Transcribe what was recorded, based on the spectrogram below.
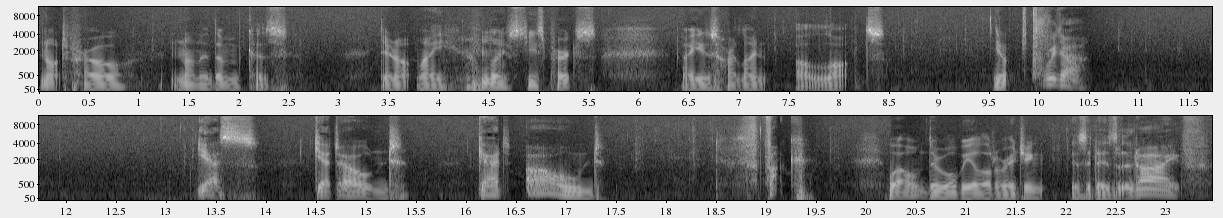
Not Pro, none of them, because they're not my most used perks. I use Hardline a lot. You know, Yes. Get owned. Get owned. Fuck. Well, there will be a lot of raging, as it is live.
